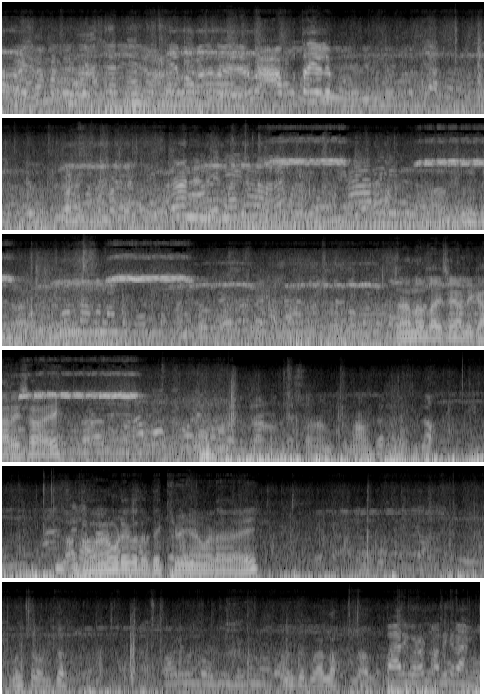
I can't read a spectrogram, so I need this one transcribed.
जानलाई चाहिँ अलिक गाह्रै छ है? धुवा उडेको त देखियो यहाँबाट है। हुन्छ हुन्छ। हुन्छ बुवा ल ल ल। पारीबाट नदेखेर हामी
